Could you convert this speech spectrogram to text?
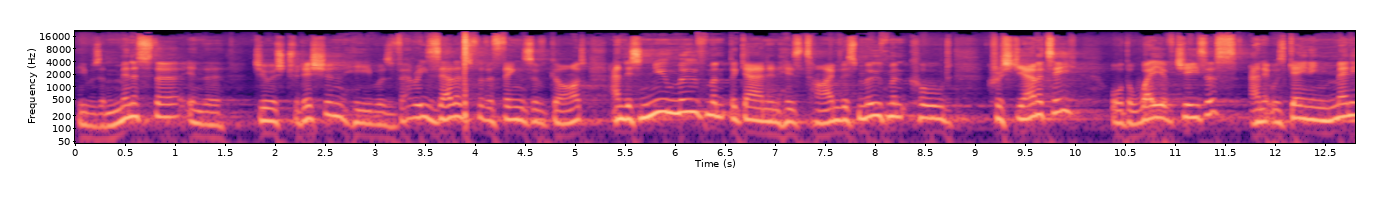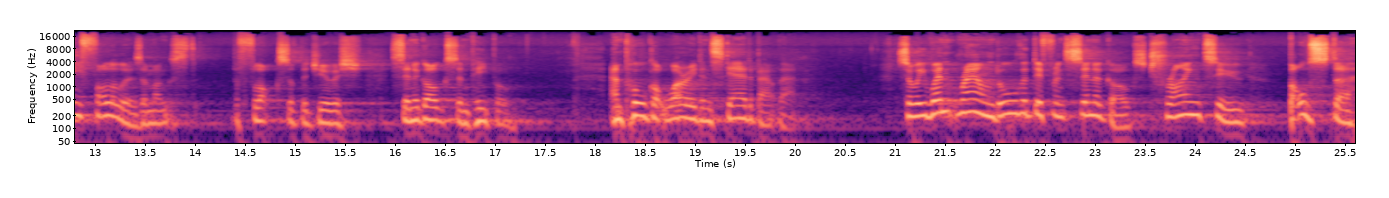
he was a minister in the Jewish tradition. He was very zealous for the things of God. And this new movement began in his time, this movement called Christianity or the way of Jesus. And it was gaining many followers amongst the flocks of the Jewish synagogues and people. And Paul got worried and scared about that. So he went round all the different synagogues trying to bolster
